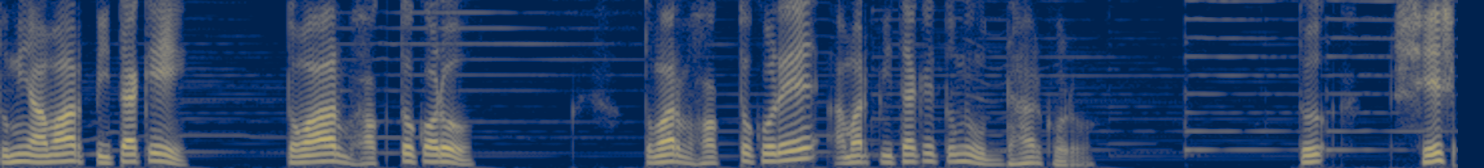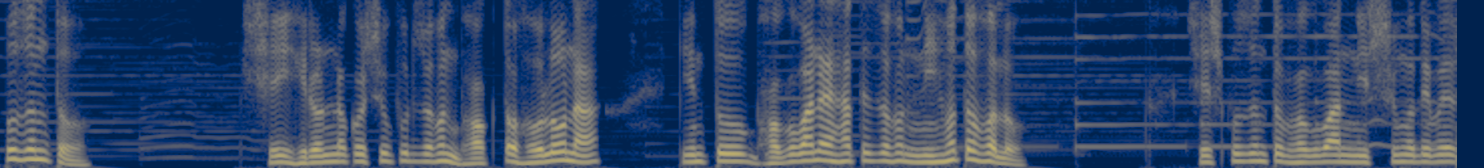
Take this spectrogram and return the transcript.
তুমি আমার পিতাকে তোমার ভক্ত করো। তোমার ভক্ত করে আমার পিতাকে তুমি উদ্ধার করো। তো শেষ পর্যন্ত সেই হিরণ্যকশিপুর যখন ভক্ত হলো না, কিন্তু ভগবানের হাতে যখন নিহত হলো, শেষ পর্যন্ত ভগবান নৃসিংহদেবের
